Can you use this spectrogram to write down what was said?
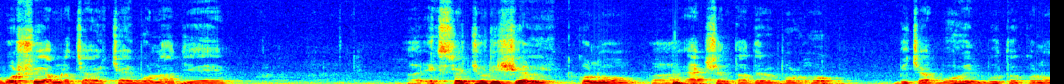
অবশ্যই আমরা চাই চাইব না যে এক্সট্রা জুডিশিয়াল কোনো অ্যাকশন তাদের উপর হোক, বিচার বহির্ভূত কোনো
